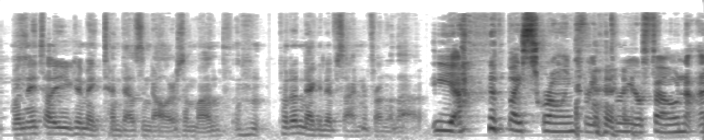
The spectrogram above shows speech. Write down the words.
when they tell you you can make ten thousand dollars a month, put a negative sign in front of that. Yeah, by scrolling through through your phone uh,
